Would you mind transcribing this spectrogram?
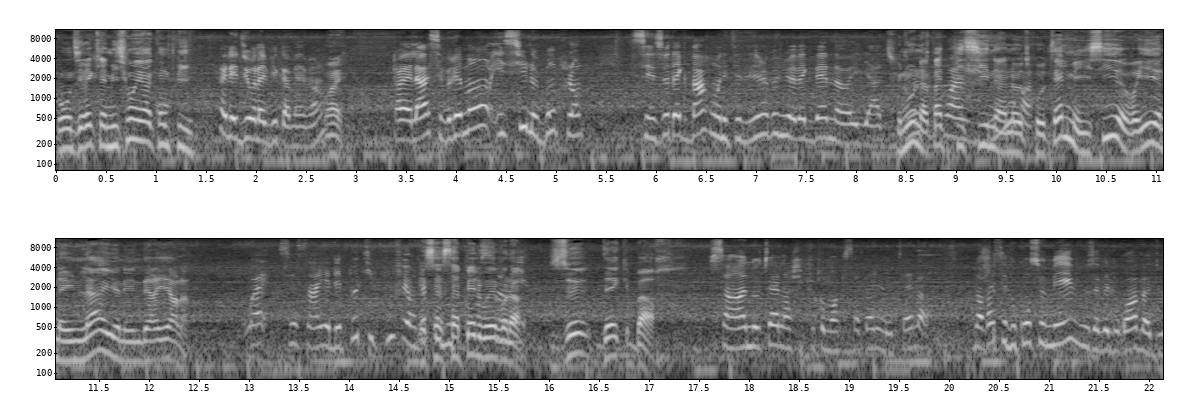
Bon, on dirait que la mission est accomplie. Elle est dure la vie quand même. hein. Ouais. Ouais, là, c'est vraiment ici le bon plan. C'est The Deck Bar, on était déjà venu avec Ben euh, il y a Parce que nous, on n'a pas de piscine à notre hôtel, mais ici, vous voyez, il y en a une là et il y en a une derrière là. Ouais, c'est ça, il y a des petits poufs et en fait, Et ça s'appelle, ouais, voilà, The Deck Bar. C'est un hôtel, hein, je sais plus comment il s'appelle l'hôtel. Mais en fait, c'est vous consommez, vous avez le droit bah, de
